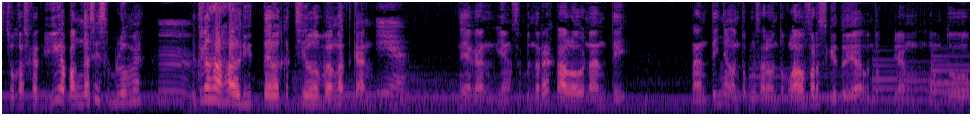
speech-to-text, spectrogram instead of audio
suka sikat gigi apa enggak sih sebelumnya? Hmm. itu kan hal-hal detail kecil banget kan Iya. Iya kan yang sebenarnya kalau nanti nantinya untuk misalnya untuk lovers gitu ya untuk yang untuk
